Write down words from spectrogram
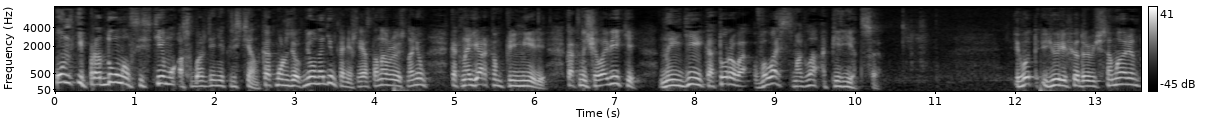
он и продумал систему освобождения крестьян. Как можно сделать? Не он один, конечно, я останавливаюсь на нем как на ярком примере, как на человеке, на идее которого власть смогла опереться. И вот Юрий Федорович Самарин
